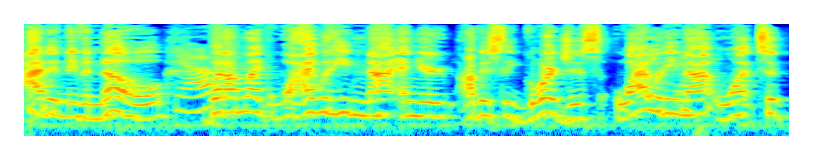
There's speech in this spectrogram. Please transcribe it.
I didn't even know. Yeah. But I'm like, why would he not? And you're obviously gorgeous. Why would he not want to?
